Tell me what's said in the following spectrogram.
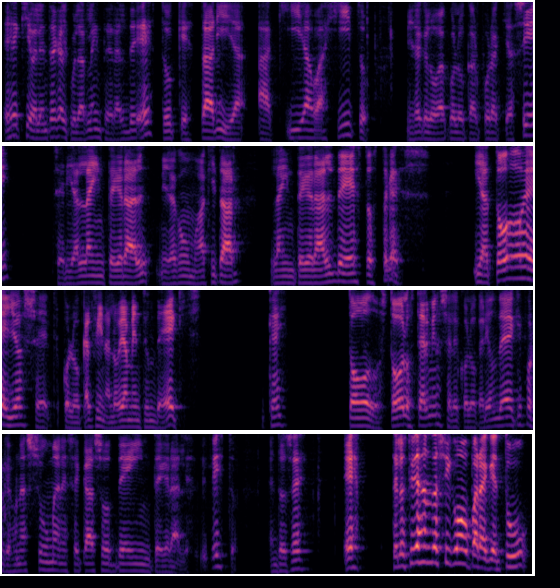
es equivalente a calcular la integral de esto que estaría aquí abajito. Mira que lo voy a colocar por aquí así. Sería la integral, mira cómo me va a quitar, la integral de estos tres y a todos ellos se coloca al final obviamente un dx. ¿Ok? Todos, todos los términos se le colocaría un dx porque es una suma en ese caso de integrales. ¿Listo? Entonces, es, te lo estoy dejando así como para que tú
